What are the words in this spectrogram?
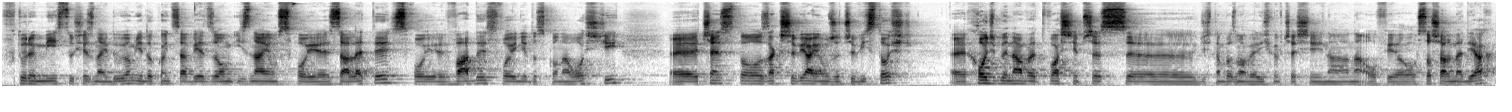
w którym miejscu się znajdują, nie do końca wiedzą i znają swoje zalety, swoje wady, swoje niedoskonałości. E, Często zakrzywiają rzeczywistość, e, choćby nawet właśnie przez, e, gdzieś tam rozmawialiśmy wcześniej na, na OFie o social mediach.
